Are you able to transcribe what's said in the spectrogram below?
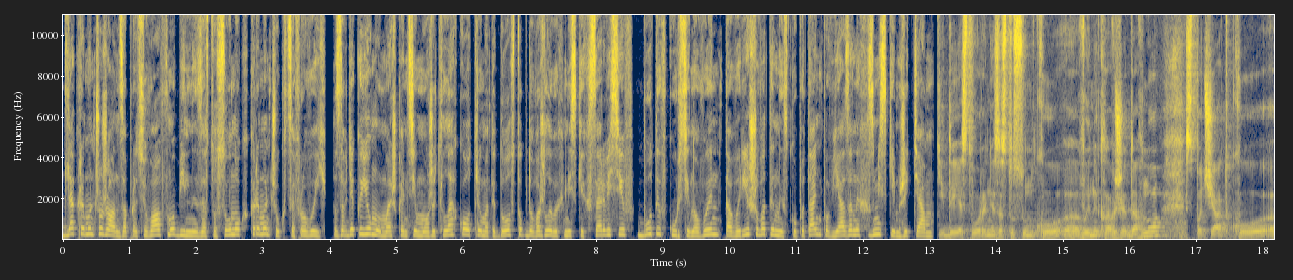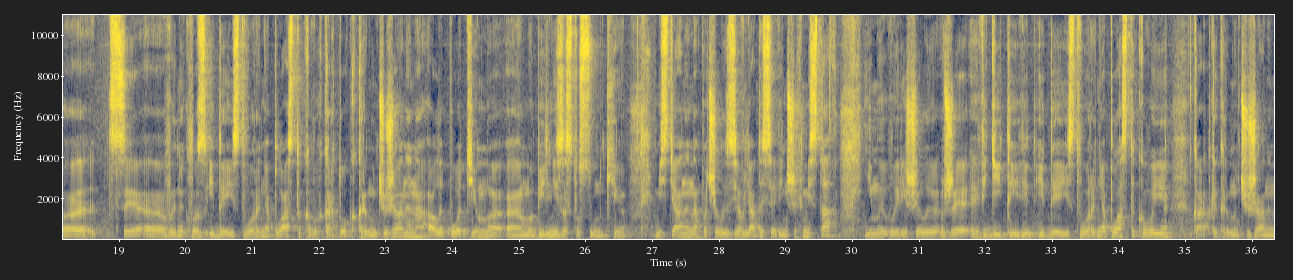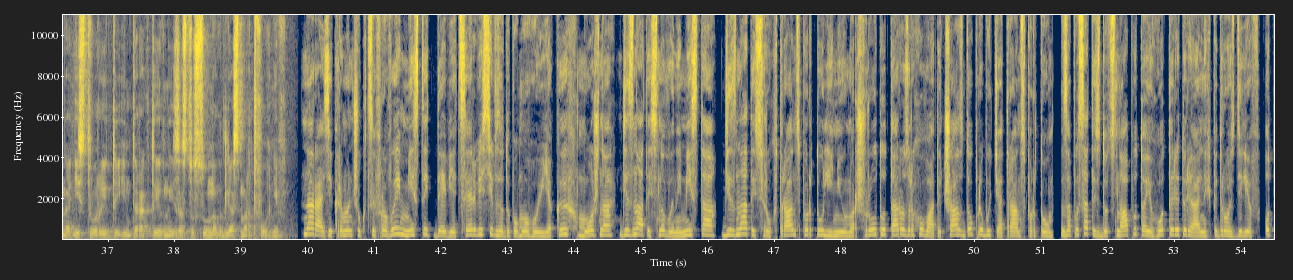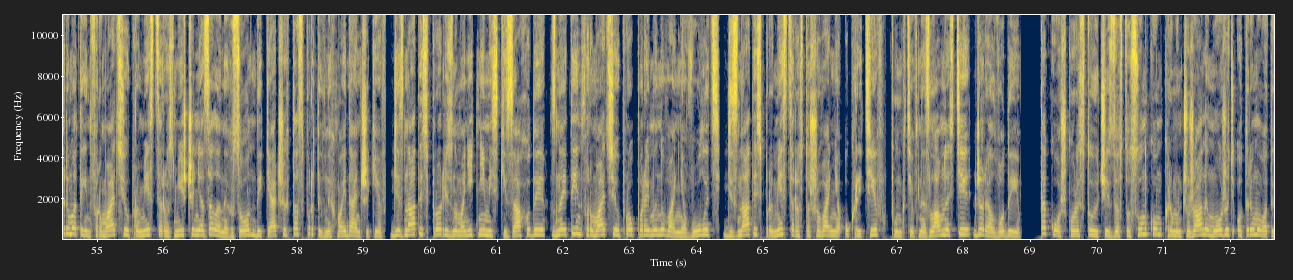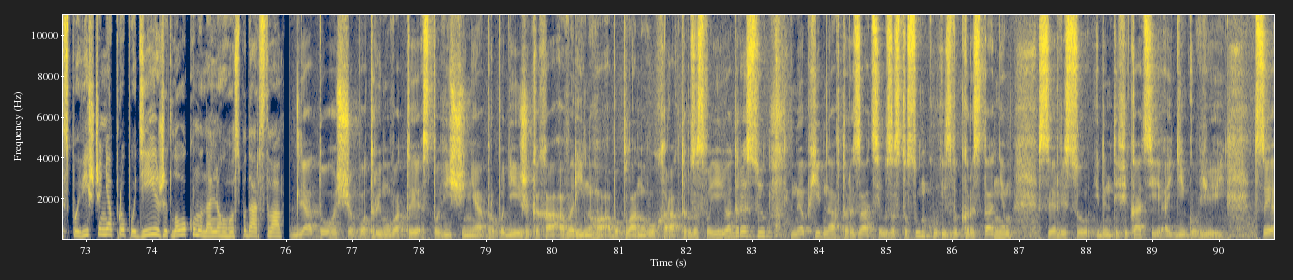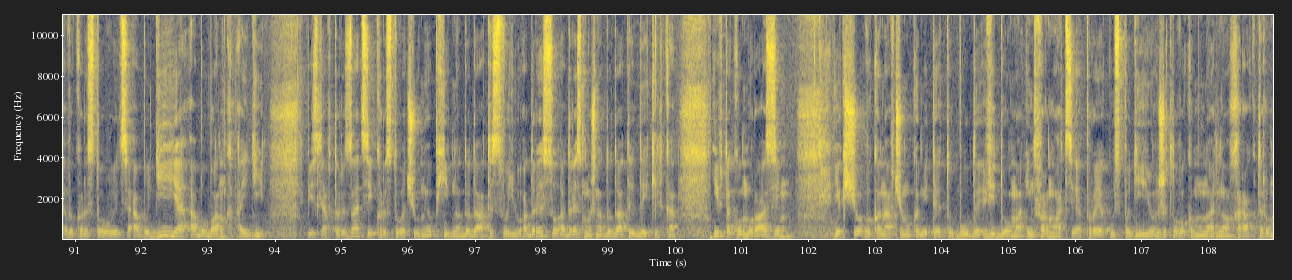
Для кременчужан запрацював мобільний застосунок Кременчук цифровий. Завдяки йому мешканці можуть легко отримати доступ до важливих міських сервісів, бути в курсі новин та вирішувати низку питань пов'язаних з міським життям. Ідея створення застосунку е, виникла вже давно. Спочатку е, це е, виникло з ідеї створення пластикових карток кременчужанина, але потім мобільні застосунки містянина почали з'являтися в інших містах, і ми вирішили вже відійти від ідеї створення пластикової картки кременчужанина і створити інтерактивний застосунок для смартфонів. Наразі Кременчук цифровий містить 9 сервісів, за допомогою яких можна дізнатись новини міста, дізнатись рух транспорту, лінію маршруту та розрахувати час до прибуття транспорту, записатись до ЦНАПу та його територіальних підрозділів, отримати інформацію про місце розміщення зелених зон, дитячих та спортивних майданчиків, дізнатись про різноманітні міські заходи, знайти інформацію про перейменування вулиць, дізнатись про місце розташування укриттів, пунктів незламності, джерел води. Також, користуючись застосунком, кременчужани можуть отримувати сповіщення про події житлово-комунального господарства. Для того, щоб отримувати сповіщення про події ЖКХ аварійного або планового характеру за своєю адресою, необхідна авторизація у застосунку із використанням сервісу ідентифікації ID.gov.ua. Це використовується або Дія, або банк ID. Після авторизації користувачу необхідно додати свою адресу. Адрес можна додати декілька. І в такому разі, якщо виконавчому комітету буде відома інформація про якусь подію житлово-комунального характеру,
